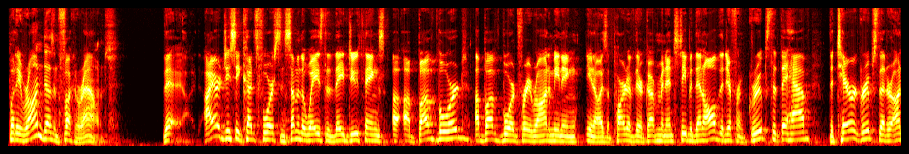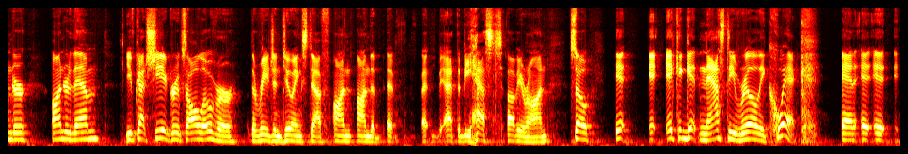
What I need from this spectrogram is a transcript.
But Iran doesn't fuck around. The IRGC Quds Force in some of the ways that they do things uh, above board, above board for Iran, meaning you know as a part of their government entity, but then all the different groups that they have, the terror groups that are under under them. You've got Shia groups all over the region doing stuff on on the at, at the behest of Iran. So it it, it can get nasty really quick, and it. it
